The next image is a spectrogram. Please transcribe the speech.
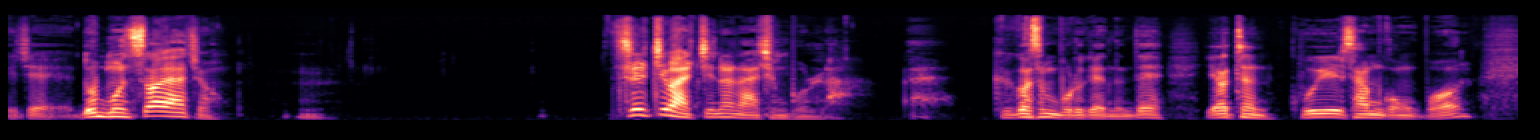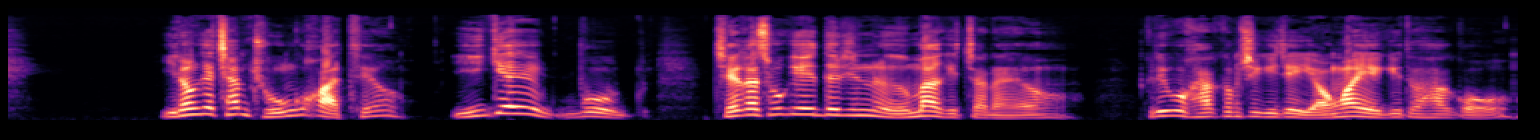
이제 논문 써야죠. 음. 쓸지 말지는 아직 몰라. 예, 그것은 모르겠는데 여튼 9130번 이런 게 참 좋은 것 같아요. 이게 뭐 제가 소개해드리는 음악 있잖아요. 그리고 가끔씩 이제 영화 얘기도 하고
